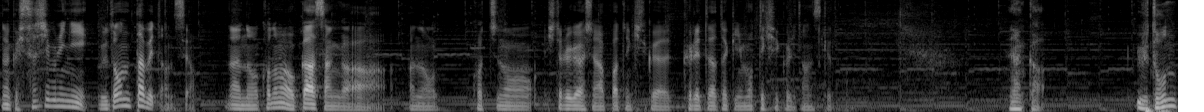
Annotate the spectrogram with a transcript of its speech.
なんか久しぶりにうどん食べたんですよ。あのこの前お母さんがあのこっちの一人暮らしのアパートに来てくれた時に持ってきてくれたんですけど。なんかうどん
